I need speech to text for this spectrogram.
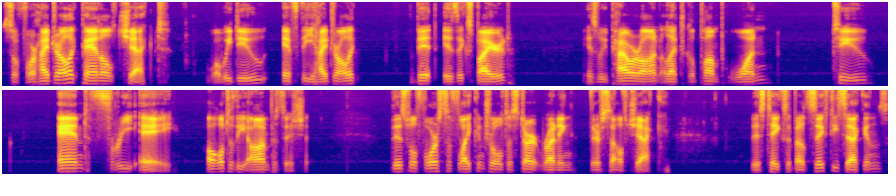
So for hydraulic panel checked, what we do if the hydraulic bit is expired is we power on electrical pump 1, 2, and 3A, all to the on position. This will force the flight control to start running their self-check. This takes about 60 seconds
